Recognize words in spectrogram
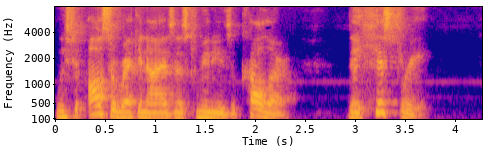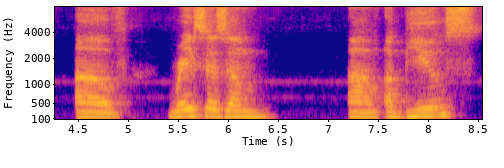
we should also recognize as communities of color, the history of racism, um, abuse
